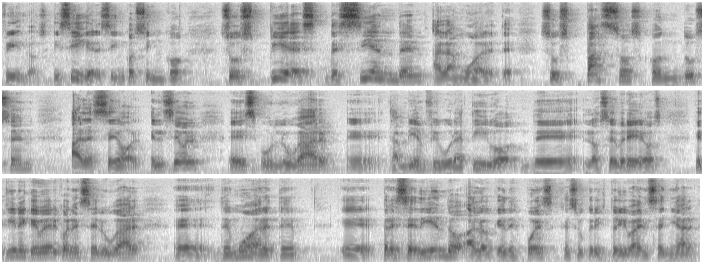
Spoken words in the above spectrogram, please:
filos. Y sigue el 5.5, sus pies descienden a la muerte, sus pasos conducen al Seol. El Seol es un lugar eh, también figurativo de los hebreos que tiene que ver con ese lugar eh, de muerte eh, precediendo a lo que después Jesucristo iba a enseñar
